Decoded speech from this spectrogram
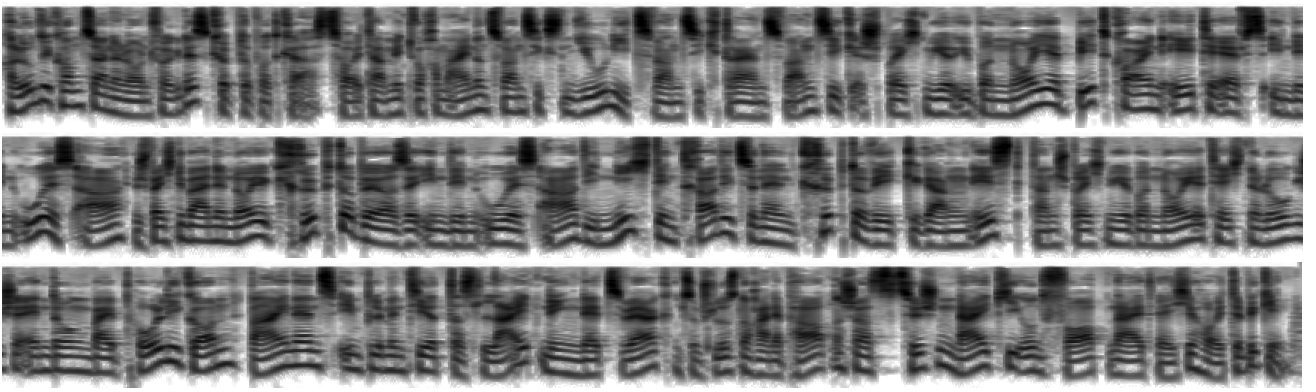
Hallo und willkommen zu einer neuen Folge des Krypto-Podcasts. Heute am Mittwoch, am 21. Juni 2023, sprechen wir über neue Bitcoin-ETFs in den USA. Wir sprechen über eine neue Kryptobörse in den USA, die nicht den traditionellen Kryptoweg gegangen ist. Dann sprechen wir über neue technologische Änderungen bei Polygon. Binance implementiert das Lightning-Netzwerk und zum Schluss noch eine Partnerschaft zwischen Nike und Fortnite, welche heute beginnt.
